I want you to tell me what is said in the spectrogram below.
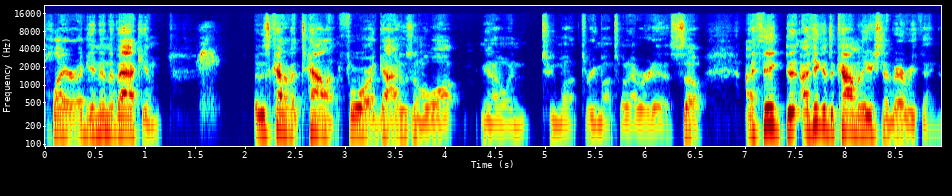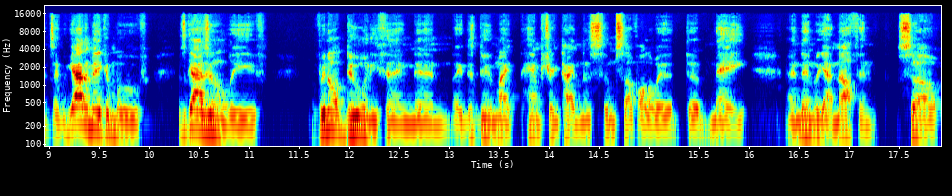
player again in the vacuum. This kind of a talent for a guy who's going to walk, you know, in two months, three months, whatever it is. So I think that I think it's a combination of everything. It's like we got to make a move. This guy's going to leave if we don't do anything, then like this dude might hamstring tighten himself all the way to, to May, and then we got nothing. So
